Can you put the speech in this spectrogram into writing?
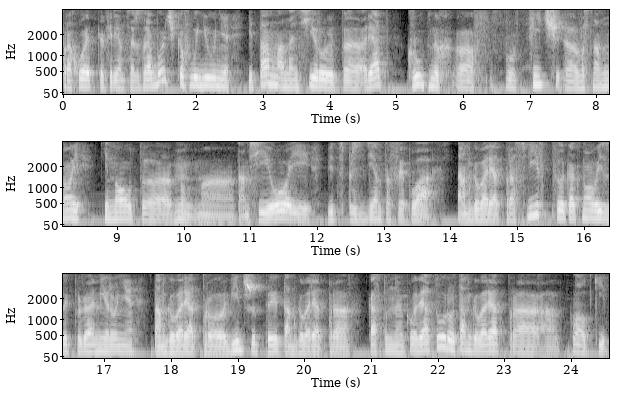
проходит конференция разработчиков в июне, и там анонсируют э, ряд крупных э, фич э, в основной keynote, э, ну, э, там, CEO и вице-президентов Apple. Там говорят про Swift как новый язык программирования, там говорят про виджеты, там говорят про кастомную клавиатуру, там говорят про uh, CloudKit.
